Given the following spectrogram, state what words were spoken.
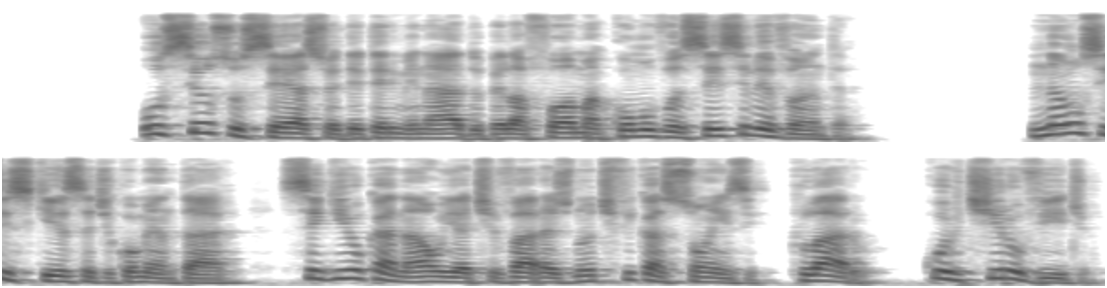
O seu sucesso é determinado pela forma como você se levanta. Não se esqueça de comentar, seguir o canal e ativar as notificações e, claro, curtir o vídeo.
